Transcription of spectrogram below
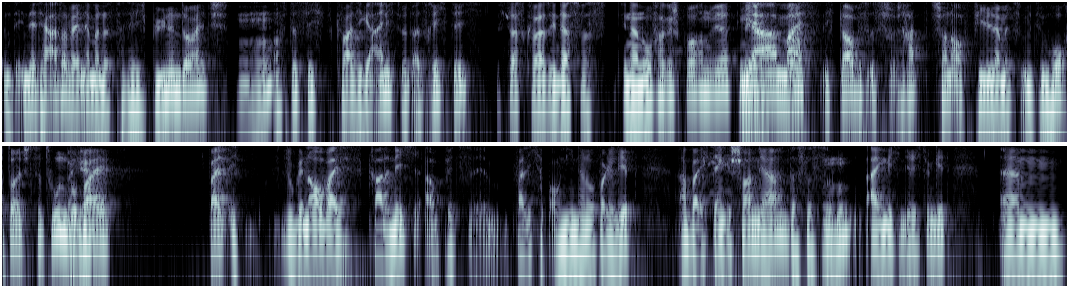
und in der Theaterwelt nennt man das tatsächlich Bühnendeutsch, Mhm. auf das sich quasi geeinigt wird als richtig. Ist das quasi das, was in Hannover gesprochen wird? Nee, ja, meist, ich glaube, es ist, hat schon auch viel damit mit dem Hochdeutsch zu tun, Okay. wobei ich weiß, ich, so genau weiß ich es gerade nicht, ob jetzt, weil ich habe auch nie in Hannover gelebt, aber ich denke schon, ja, dass es Mhm. eigentlich in die Richtung geht. Ähm,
